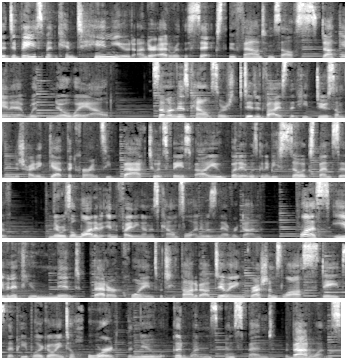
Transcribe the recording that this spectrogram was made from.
The debasement continued under Edward VI, who found himself stuck in it with no way out. Some of his counselors did advise that he do something to try to get the currency back to its face value, but it was going to be so expensive, and there was a lot of infighting on his council, and it was never done. Plus, even if you mint better coins, which he thought about doing, Gresham's law states that people are going to hoard the new good ones and spend the bad ones.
